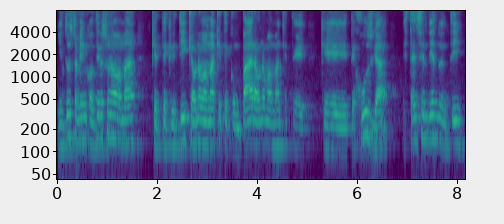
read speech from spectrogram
Y entonces también cuando tienes una mamá que te critica, una mamá que te compara, una mamá que te, que te juzga, está encendiendo en ti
